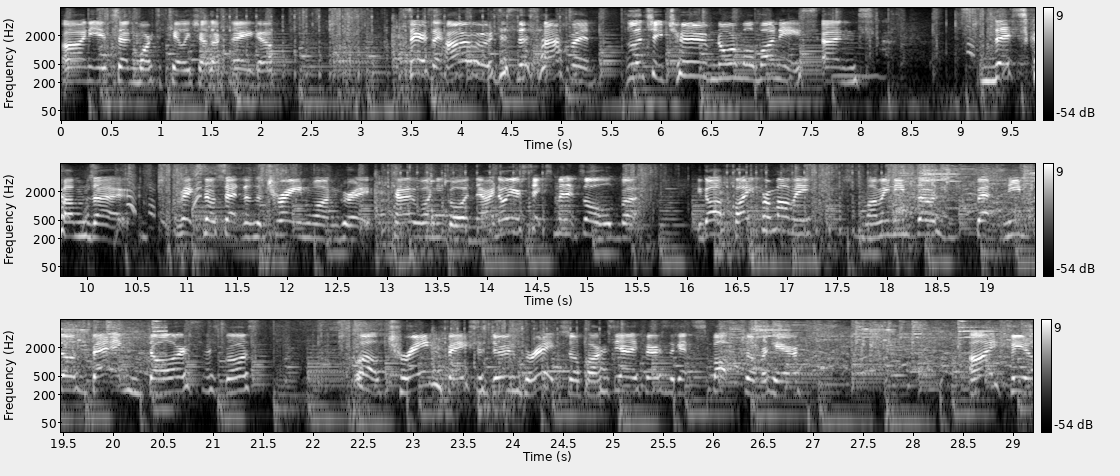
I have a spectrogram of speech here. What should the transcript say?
Oh, I need to send more to kill each other. There you go. Seriously, how does this happen? Literally two normal bunnies and this comes out. Makes no sense. And the train one, great. Cow one, you go in there. I know you're six minutes old, but you gotta fight for mommy. Mommy needs those bet needs those betting dollars, I suppose. Well, Train Face is doing great so far. See how he fares against Spots over here. I feel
